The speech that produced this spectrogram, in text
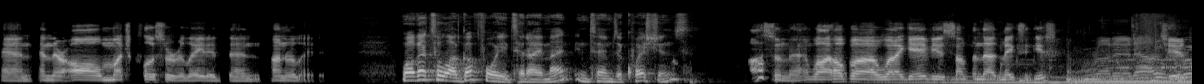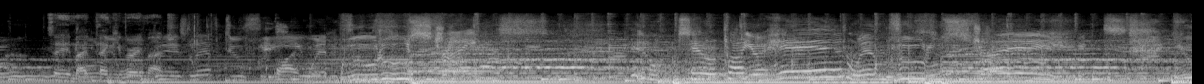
And, and they're all much closer related than unrelated. Well, that's all I've got for you today, mate, in terms of questions. Awesome, man. Well, I hope uh, what I gave you is something that makes it useful. Cheers. See you, mate. Thank you very much. When voodoo strikes, it'll tear apart your head when voodoo strikes. You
